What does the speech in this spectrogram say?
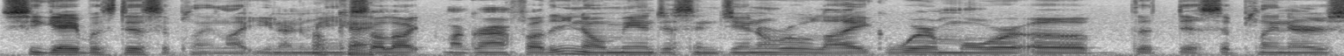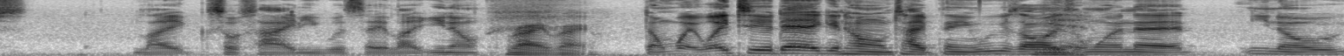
she gave us discipline like you know what I mean Okay. so like my grandfather you know men just in general like we're more of the discipliners like society would say like you know Right. Right. Don't wait wait till your dad get home type thing we was always Yeah. the one that you know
